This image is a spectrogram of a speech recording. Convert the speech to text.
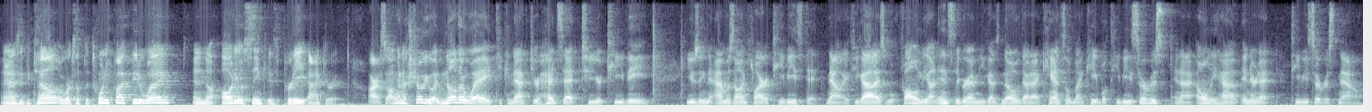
And as you can tell, it works up to 25 feet away and the audio sync is pretty accurate. All right, so I'm going to show you another way to connect your headset to your TV using the Amazon Fire TV stick. Now, if you guys follow me on Instagram, you guys know that I canceled my cable TV service and I only have internet TV service now.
